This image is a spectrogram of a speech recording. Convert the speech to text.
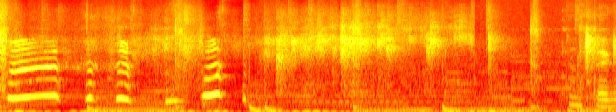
Don't take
